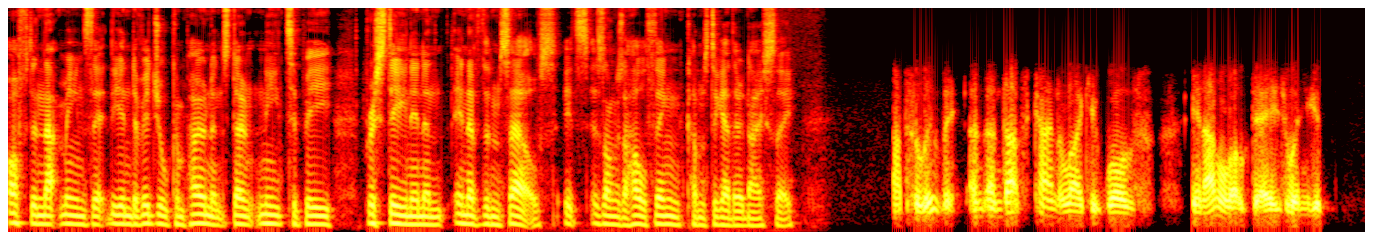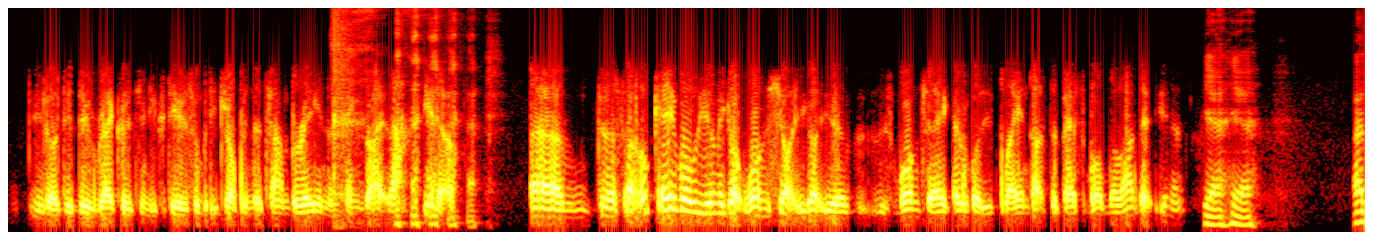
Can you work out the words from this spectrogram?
often that means that the individual components don't need to be pristine in and in of themselves. It's as long as the whole thing comes together nicely. Absolutely. And and that's kind of like it was in analog days when you you know did do records and you could hear somebody dropping the tambourine and things like that you know Um, then I thought, okay, well, you only got one shot. You got your this one take. Everybody's playing. That's the best one. We'll have it. You know. Yeah, yeah. I,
